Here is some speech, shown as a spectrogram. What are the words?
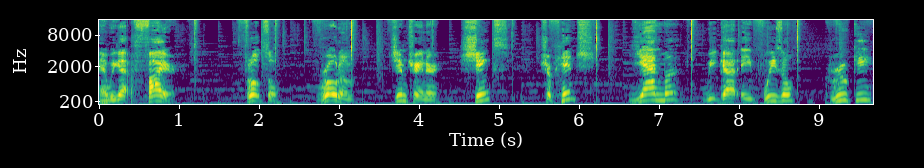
And we got Fire, Floatzel, Rotom, Gym Trainer, Shinx, Trapinch, Yanma. We got a Weasel, Grookey,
